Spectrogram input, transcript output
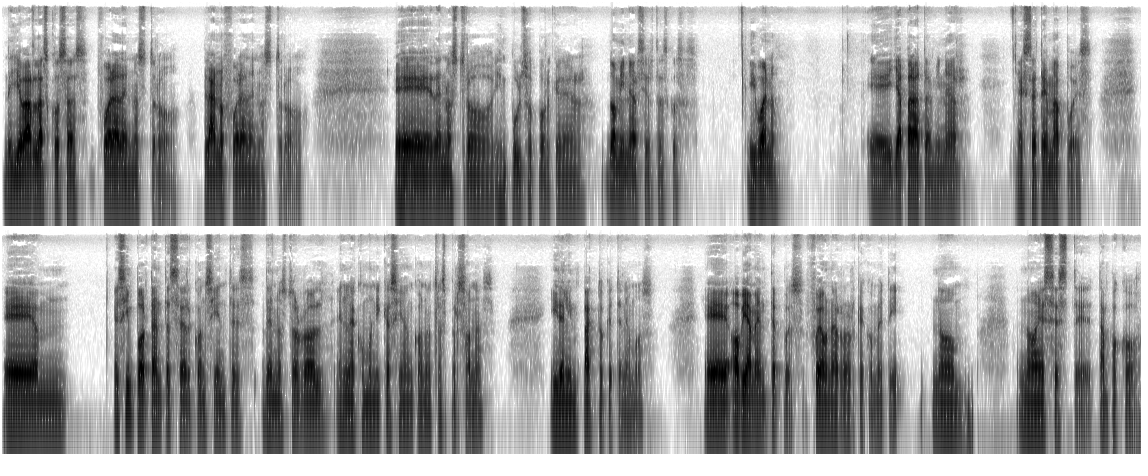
llevar las cosas fuera de nuestro plano, fuera de nuestro, eh, de nuestro impulso por querer dominar ciertas cosas. Y bueno, eh, ya para terminar este tema, pues em, es importante ser conscientes de nuestro rol en la comunicación con otras personas y del impacto que tenemos. Eh, obviamente, pues fue un error que cometí. No, no es este, tampoco,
